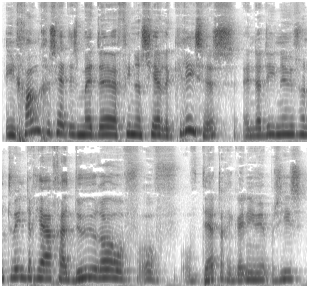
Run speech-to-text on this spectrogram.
in gang gezet is met de financiële crisis. En dat die nu zo'n 20 jaar gaat duren, of, of, of 30, ik weet niet meer precies.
